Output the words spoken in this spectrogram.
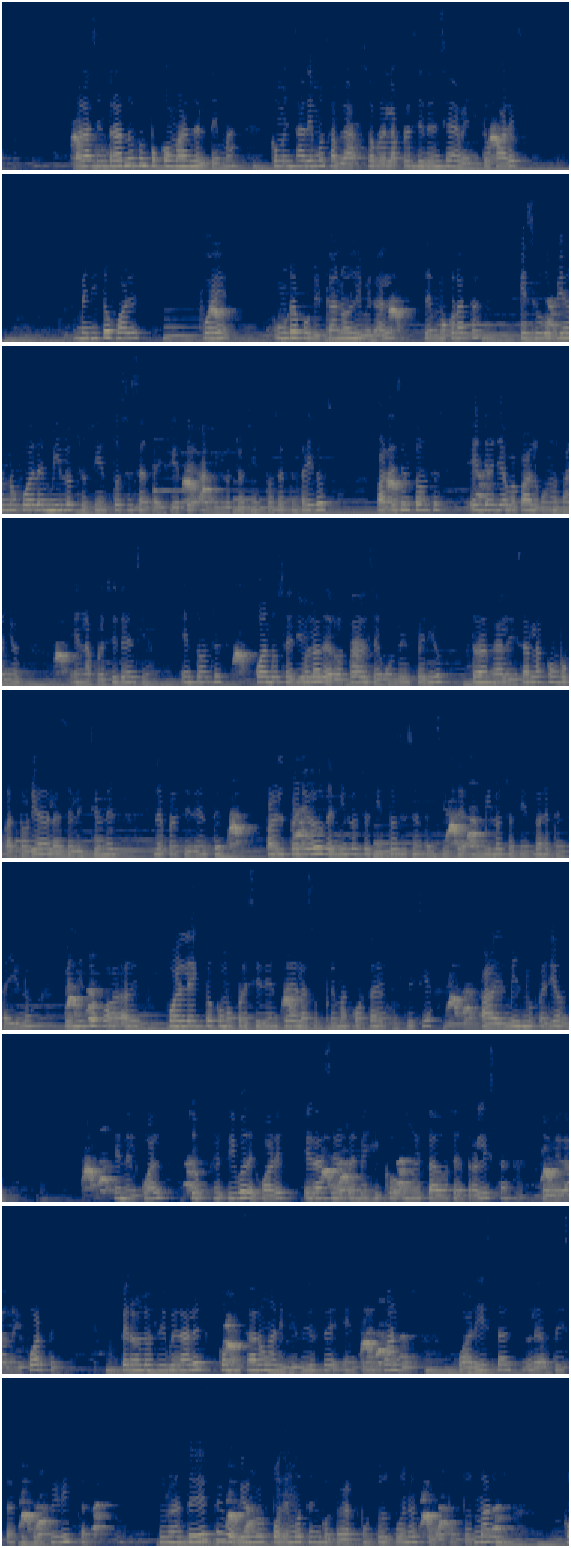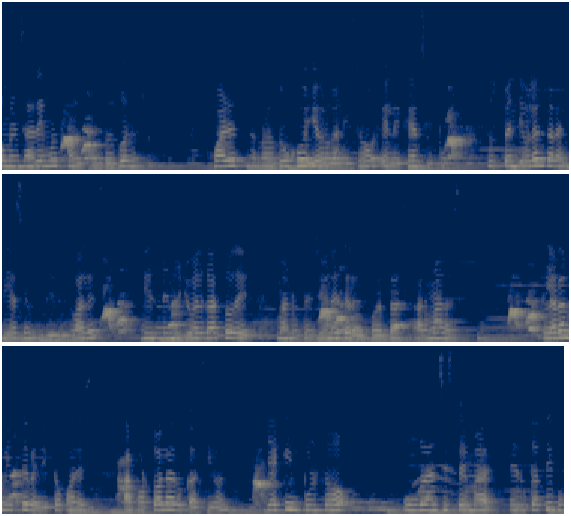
Para centrarnos un poco más del tema, comenzaremos a hablar sobre la presidencia de Benito Juárez. Benito Juárez fue un republicano liberal demócrata que su gobierno fue de 1867 a 1872. Para ese entonces, él ya llevaba algunos años en la presidencia. Entonces, cuando se dio la derrota del Segundo Imperio, tras realizar la convocatoria de las elecciones de presidente para el periodo de 1867 a 1871, Benito Juárez fue electo como presidente de la Suprema Corte de Justicia para el mismo periodo, en el cual su objetivo de Juárez era hacer de México un Estado centralista, soberano y fuerte. Pero los liberales comenzaron a dividirse en tres bandos, juaristas, leardistas y porfiristas. Durante este gobierno podemos encontrar puntos buenos como puntos malos. Comenzaremos con los puntos buenos. Juárez redujo y organizó el ejército, suspendió las garantías individuales, disminuyó el gasto de manutenciones de las Fuerzas Armadas. Claramente Benito Juárez aportó a la educación ya que impulsó un gran sistema educativo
